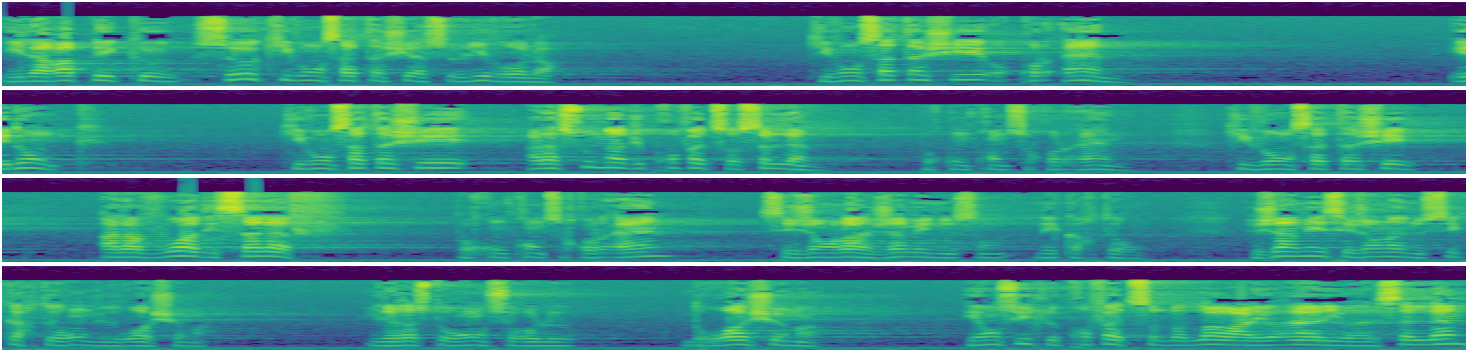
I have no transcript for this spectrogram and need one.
Il a rappelé que ceux qui vont s'attacher à ce livre-là, qui vont s'attacher au Coran, et donc qui vont s'attacher à la sunna du prophète sallam pour comprendre ce Coran, qui vont s'attacher à la voix des salafs pour comprendre ce Coran, ces gens-là jamais ne s'en écarteront. Jamais ces gens-là ne s'écarteront du droit chemin. Ils resteront sur le droit chemin. Et ensuite le prophète sallallahu alayhi wa sallam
